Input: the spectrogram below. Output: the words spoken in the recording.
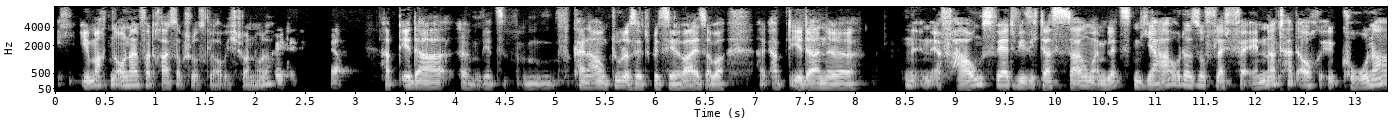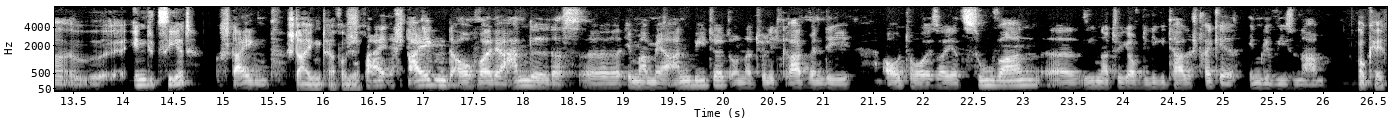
ihr macht einen Online-Vertragsabschluss, glaube ich schon, oder? Richtig, ja. Habt ihr da, ähm, jetzt, ähm, keine Ahnung, ob du das jetzt speziell weißt, aber habt ihr da eine, einen Erfahrungswert, wie sich das, sagen wir mal, im letzten Jahr oder so vielleicht verändert hat, auch Corona äh, induziert? Steigend. Steigend, Herr Ste Steigend auch, weil der Handel das äh, immer mehr anbietet und natürlich gerade wenn die Autohäuser jetzt zu waren, äh, sie natürlich auf die digitale Strecke hingewiesen haben. Okay.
